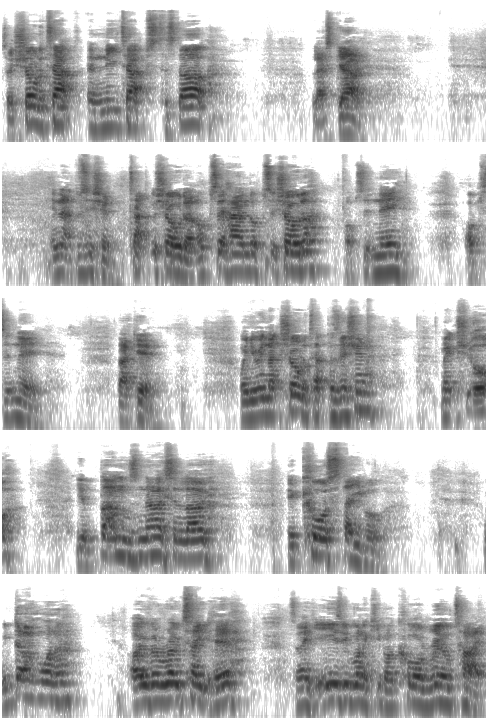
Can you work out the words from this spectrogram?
So shoulder tap and knee taps to start. Let's go. In that position, tap the shoulder, opposite hand, opposite shoulder, opposite knee, opposite knee. Back in. When you're in that shoulder tap position, make sure your bum's nice and low, your core's stable. We don't want to over rotate here. To make it easy, we want to keep our core real tight.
